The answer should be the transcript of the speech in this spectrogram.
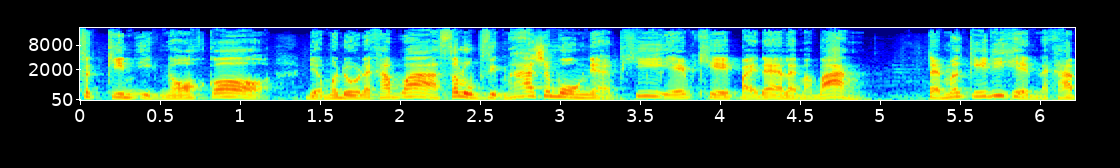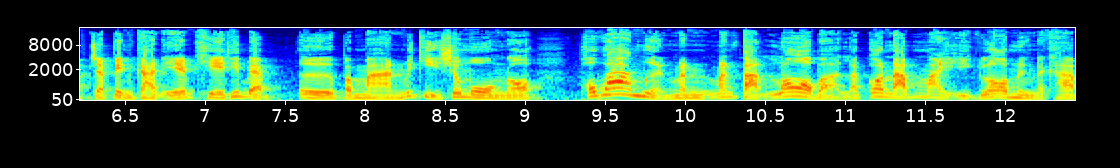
สกินอีกเนาะก็เดี๋ยวมาดูนะครับว่าสรุป 15 ชั่วโมงเนี่ย พี่ AFK ไปได้อะไรมาบ้าง แต่เมื่อกี้ที่เห็นนะครับจะเป็นการ AFK ที่แบบเออประมาณไม่กี่ชั่วโมงเนาะเพราะว่าเหมือนมันมันตัดรอบอะแล้วก็นับใหม่อีกรอบหนึ่งนะครับ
